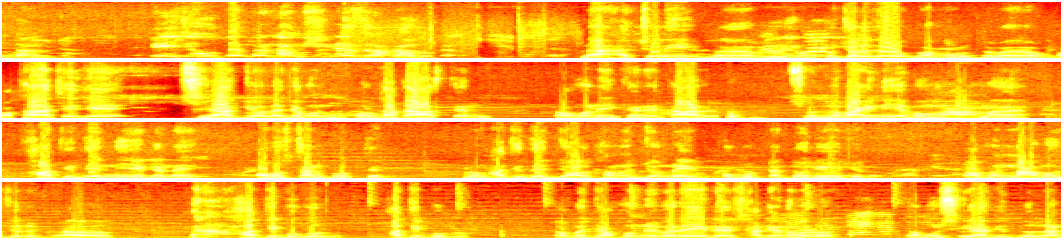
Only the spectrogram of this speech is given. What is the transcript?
উদ্যান এই যে উদ্যানটার নাম সিরাজ রাখা হলো কেন? না অ্যাকচুয়ালি প্রচলিত কথা আছে যে সিরাজজৌলা যখন কলকাতা আসতেন তখন এইখানে তার সৈন্যবাহিনী এবং হাতিদের নিয়ে এখানে অবস্থান করতেন এবং হাতিদের জল খাওয়ানোর জন্য এই পুকুরটা তৈরি হয়েছিল। তখন নাম হয়েছিল হাতি পুকুর হাতি পুকুর তবে যখন এবারে এটা সাজানো হলো, তখন সিরাজউদ্দৌলার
